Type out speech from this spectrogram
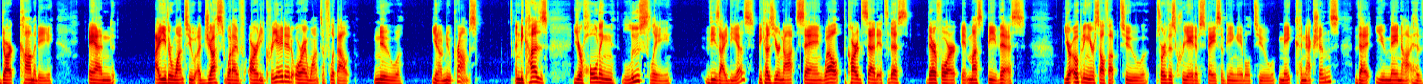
dark comedy and i either want to adjust what i've already created or i want to flip out new you know new prompts. And because you're holding loosely these ideas because you're not saying well the card said it's this therefore it must be this. You're opening yourself up to sort of this creative space of being able to make connections that you may not have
